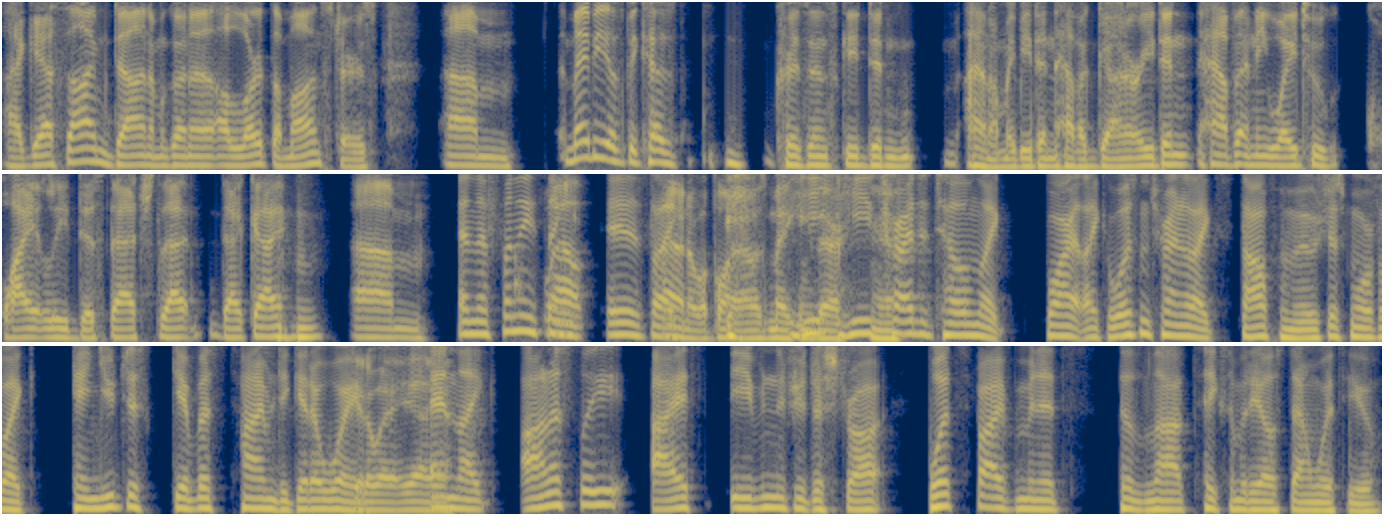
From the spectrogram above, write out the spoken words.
I guess I'm done. I'm going to alert the monsters." Um, maybe it was because Krasinski didn't. I don't know. Maybe he didn't have a gun, or he didn't have any way to quietly dispatch that that guy. Mhm. Um, And the funny thing Well, is, like, I don't know what point I was making he, there. he Yeah. tried to tell him like quiet, like it wasn't trying to like stop him. It was just more of like, can you just give us time to get away? get away. Yeah, yeah. And like honestly, I even if you're distraught, what's five minutes to not take somebody else down with you?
